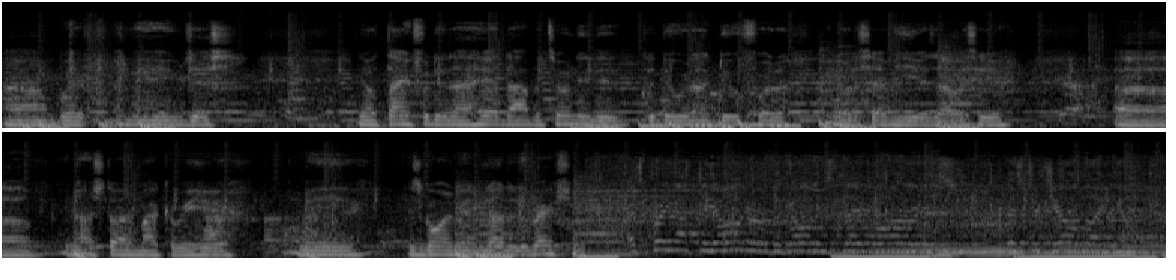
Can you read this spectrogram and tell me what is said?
um, but I mean, just you know, thankful that I had the opportunity to, to do what I do for the, you know, the seven years I was here. Uh, you know, I started my career here. I mean, it's going in another direction. Let's bring up the owner of the Golden State Warriors, Mr. Joe Lacob.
